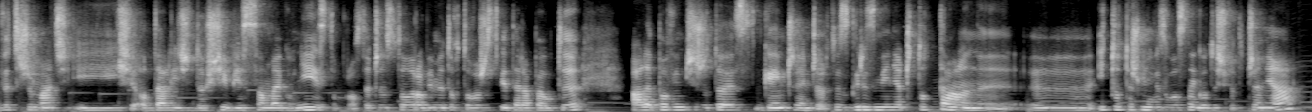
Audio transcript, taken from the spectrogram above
wytrzymać i się oddalić do siebie samego. Nie jest to proste. Często robimy to w towarzystwie terapeuty, ale powiem Ci, że to jest game changer, to jest gry zmieniacz totalny yy, i to też mówię z własnego doświadczenia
